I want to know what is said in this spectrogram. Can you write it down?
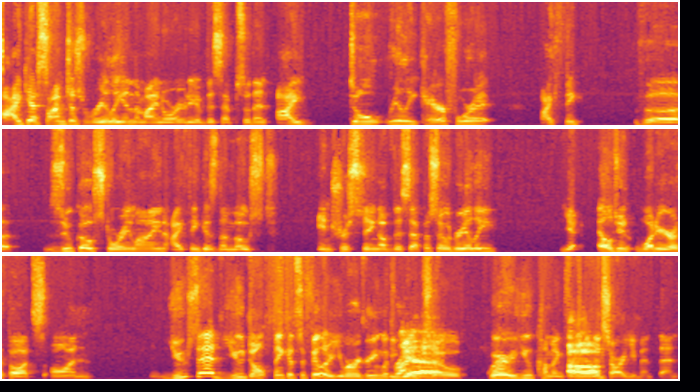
I guess I'm just really in the minority of this episode. Then I don't really care for it. I think the Zuko storyline I think is the most interesting of this episode. Really, yeah. Elgin, what are your thoughts on? You said you don't think it's a filler. You were agreeing with Ryan. Yeah. So where are you coming from Um, in this argument then?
